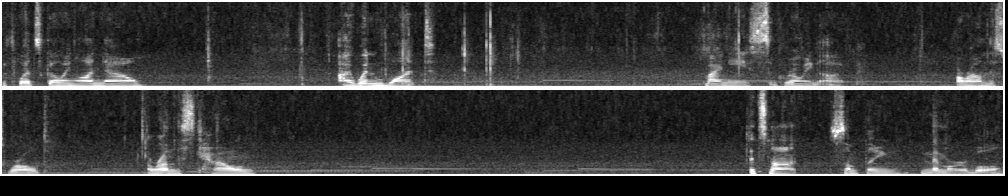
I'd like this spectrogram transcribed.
with what's going on now, I wouldn't want my niece growing up around this world, around this town. It's not something memorable.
